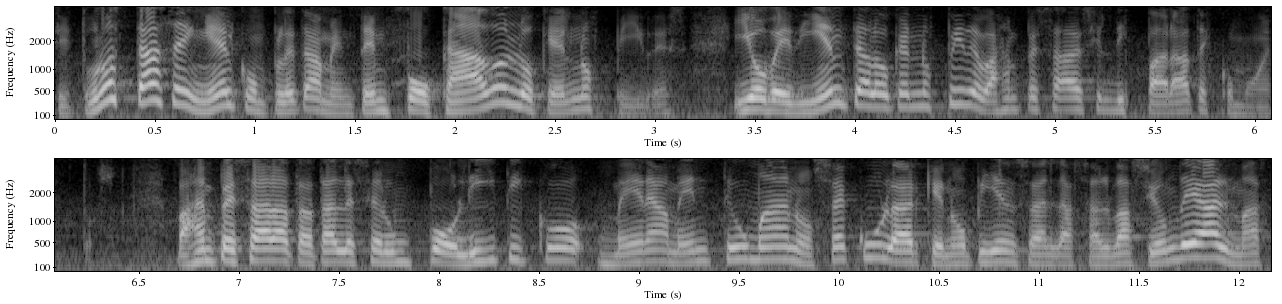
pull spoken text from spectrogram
Si tú no estás en Él completamente, enfocado en lo que Él nos pide y obediente a lo que Él nos pide, vas a empezar a decir disparates como estos. Vas a empezar a tratar de ser un político meramente humano, secular, que no piensa en la salvación de almas,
